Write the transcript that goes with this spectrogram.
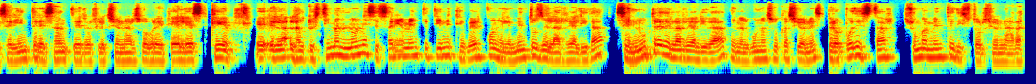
sería interesante reflexionar sobre él es que eh, la, autoestima no necesariamente tiene que ver con elementos de la realidad. Se nutre de la realidad en algunas ocasiones, pero puede estar sumamente distorsionada.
